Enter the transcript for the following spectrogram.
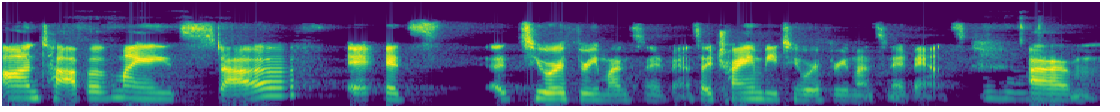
on top of my stuff, it's two or three months in advance. I try and be two or three months in advance. Mm-hmm. Um,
